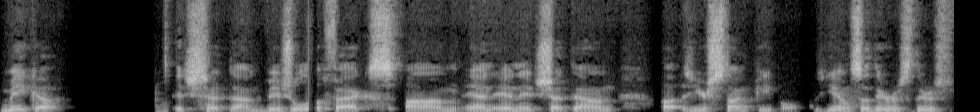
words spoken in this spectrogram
makeup, it shut down visual effects, um, and and it shut down uh, your stunt people. You know, so there's there's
